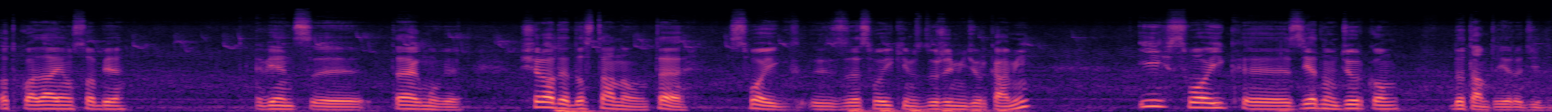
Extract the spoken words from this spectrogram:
odkładają sobie, więc y, tak jak mówię, w środę dostaną te słoik ze słoikiem z dużymi dziurkami i słoik z jedną dziurką do tamtej rodziny.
